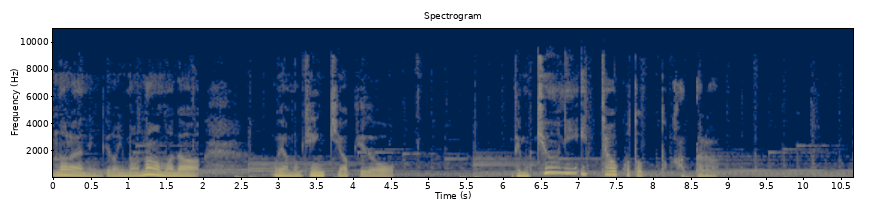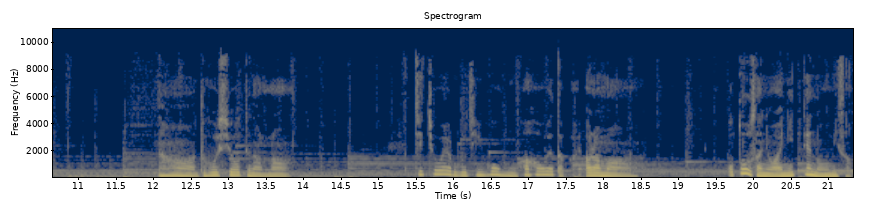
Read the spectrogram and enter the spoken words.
ならやねんけど、今な、まだ、親も元気やけど、でも急に行っちゃうこととかあったら、なあ、どうしようってなるな。父親老人ホーム、母親高い。あらまあ。お父さんには会いに行ってんの海さん。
